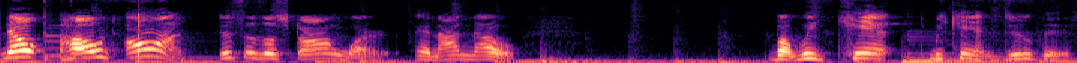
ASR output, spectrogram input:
Nope, hold on. This is a strong word, and I know. But we can't we can't do this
